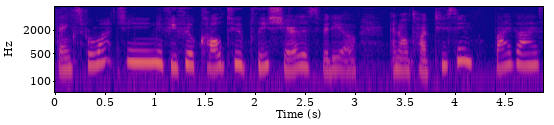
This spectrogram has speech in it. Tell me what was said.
Thanks for watching. If you feel called to, please share this video and I'll talk to you soon. Bye guys.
